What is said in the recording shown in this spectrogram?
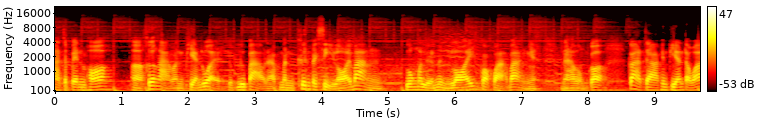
อาจจะเป็นเพราะ เครื่องอ่านมันเพี้ยนด้วยหรือเปล่านะครับ มันขึ้นไป 400 บ้าง ลงมาเหลือ 100 กว่ากว่าๆบ้างอย่างเงี้ยนะครับผมก็ก็อาจจะเพี้ยนๆแต่ว่า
